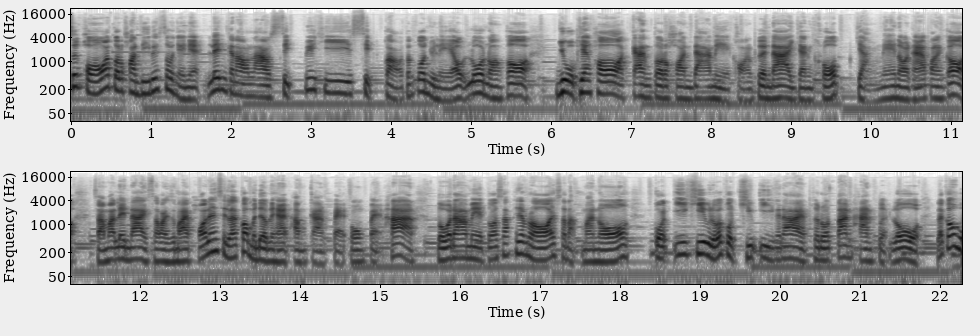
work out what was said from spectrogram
ซึ่งผมว่าตัวละคร DPS ส่วนใหญ่เนี่ยเล่นกันราวๆ10 วินาที 10 กว่าต้นๆอยู่แล้ว โล่น้องก็ อยู่เพียงพอการตัวละครดาเมจของเพื่อนได้ยันครบอย่างแน่นอนฮะเพราะนั้นก็สามารถเล่นได้สบายๆพอเล่นเสร็จแล้วก็เหมือนเดิมเลยฮะทำการแปะฟงแปะธาตุตัวดาเมจตัวซับให้เรียบร้อย สลับมาน้อง กด EQ หรือว่ากด QE ก็ได้ เพื่อลดต้านทานเปิดโล แล้วก็ว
